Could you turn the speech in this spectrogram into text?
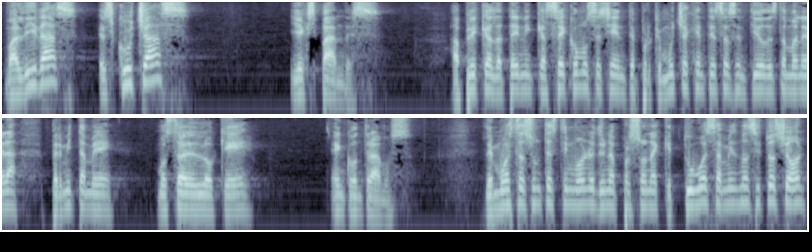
Validas, escuchas y expandes. Aplicas la técnica, sé cómo se siente, porque mucha gente se ha sentido de esta manera. Permítame mostrarle lo que encontramos. Le muestras un testimonio de una persona que tuvo esa misma situación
